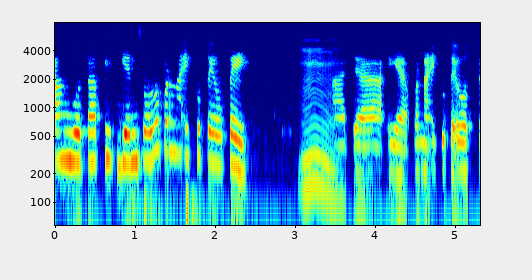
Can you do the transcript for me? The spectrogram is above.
anggota peace game solo pernah ikut TOT. Hmm. Ada ya pernah ikut TOT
